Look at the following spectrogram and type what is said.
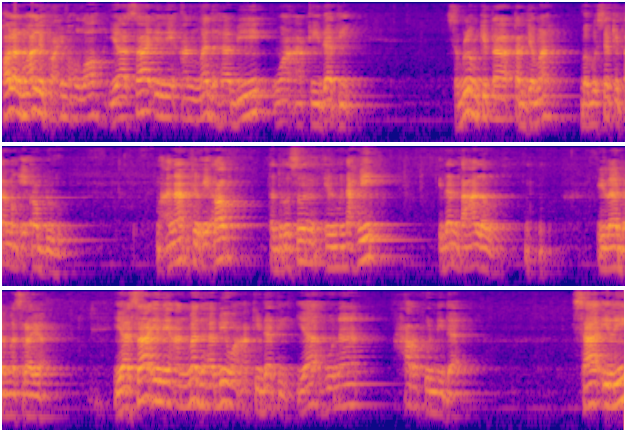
Qala al-muallif rahimahullah ya sa'ili an madhhabi wa aqidati. Sebelum kita terjemah, bagusnya kita mengikrab dulu. Makna fil i'rab tadrusun ilmu nahwi idan ta'alu ila damasraya ya sa'ili an madhhabi wa akidati ya huna harfun nida sa'ili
